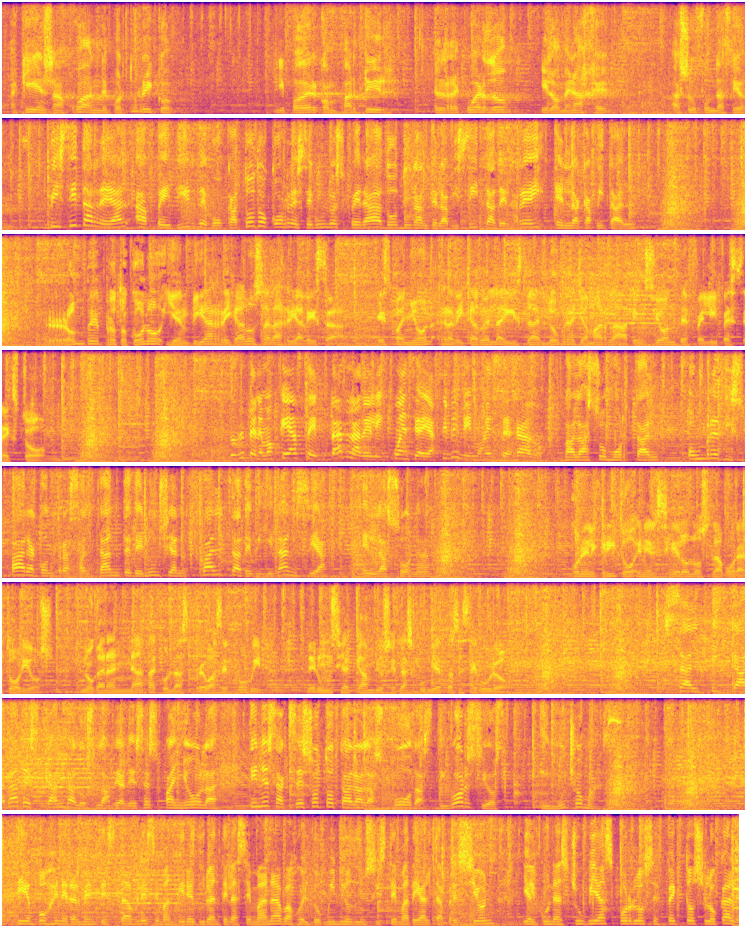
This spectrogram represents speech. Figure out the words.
aquí en San Juan de Puerto Rico y poder compartir el recuerdo y el homenaje a su fundación. Visita real a pedir de boca. Todo corre según lo esperado durante la visita del rey en la capital. Rompe protocolo y envía regalos a la realeza. Español radicado en la isla logra llamar la atención de Felipe VI. Tenemos que aceptar la delincuencia y así vivimos encerrados. Balazo mortal. Hombre dispara contra asaltante. Denuncian falta de vigilancia en la zona. Con el grito en el cielo los laboratorios. No ganan nada con las pruebas de COVID. Denuncia cambios en las cubiertas de seguro. Salpicada de escándalos la realeza española. Tienes acceso total a las bodas, divorcios y mucho más. Tiempo generalmente estable se mantiene durante la semana bajo el dominio de un sistema de alta presión y algunas lluvias por los efectos locales.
